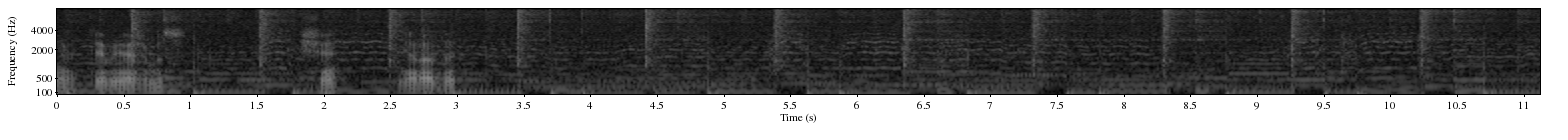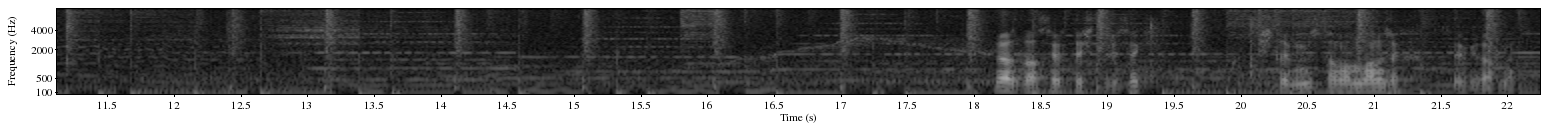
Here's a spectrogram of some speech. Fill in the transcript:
Evet debriyajımız işe yaradı. Biraz daha sertleştirirsek işlemimiz tamamlanacak sevgili Ahmet.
